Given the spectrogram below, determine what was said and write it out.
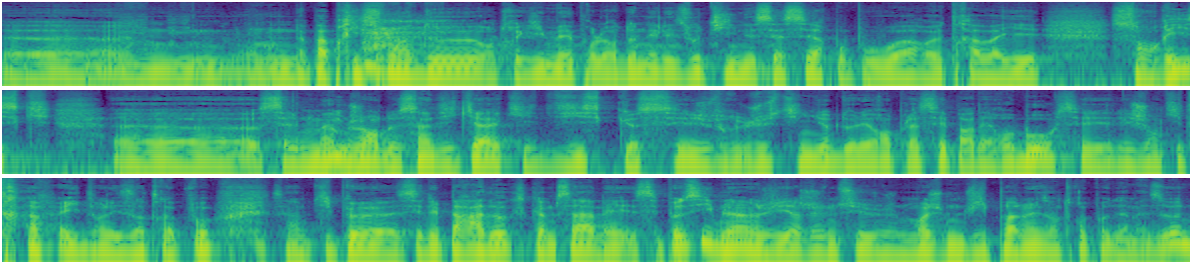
on n'a pas pris soin d'eux entre guillemets pour leur donner les outils nécessaires pour pouvoir travailler sans risque. Euh, c'est le même genre de syndicats qui disent que c'est juste ignoble de les remplacer par des robots. C'est les gens qui travaillent dans les entrepôts. C'est un petit peu, c'est des paradoxes comme ça, mais c'est possible. Hein. Je veux dire, je moi, je ne vis pas dans les entrepôts d'Amazon.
